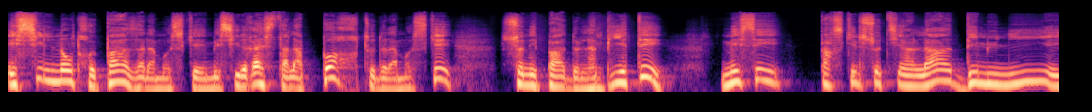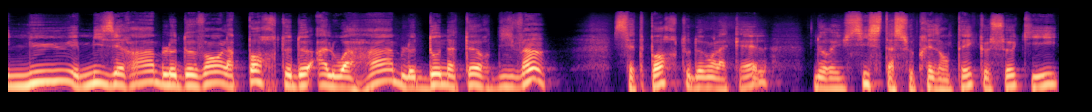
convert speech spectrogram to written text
Et s'il n'entre pas à la mosquée, mais s'il reste à la porte de la mosquée, ce n'est pas de l'impiété, mais c'est parce qu'il se tient là, démuni et nu et misérable devant la porte de Al-Wahhab, le donateur divin, cette porte devant laquelle ne réussissent à se présenter que ceux qui,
